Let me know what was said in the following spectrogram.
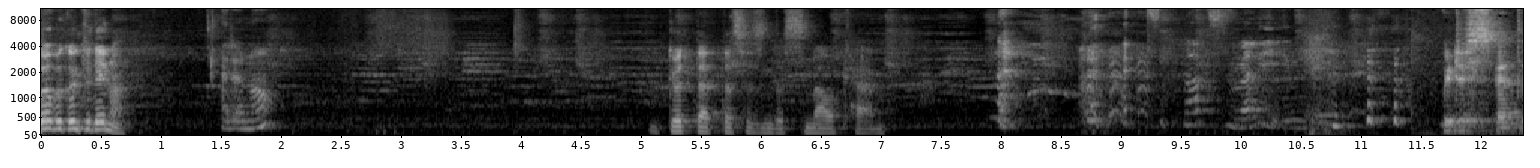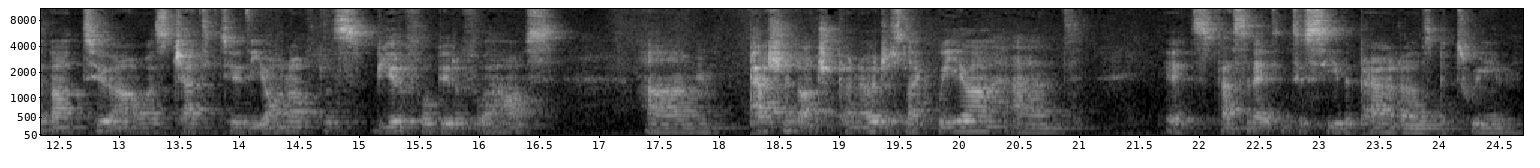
Where are we going to dinner? I don't know. Good that this isn't a smell cam. it's Not smelly in there. We just spent about two hours chatting to the owner of this beautiful, beautiful house. Um, passionate entrepreneur just like we are, and it's fascinating to see the parallels between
